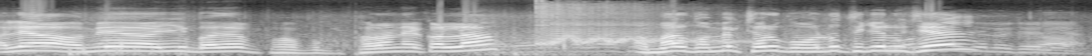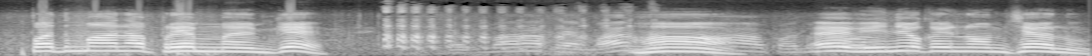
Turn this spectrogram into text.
અલ્યા અમે અહીં બધા ફરવા નીકળલા અમારા ગમે છોરું ગોંડું થઈ ગયેલું છે. પદ્માના પ્રેમમાં એમ કે. હા. એ વિનય કરી નામ છે એનું.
